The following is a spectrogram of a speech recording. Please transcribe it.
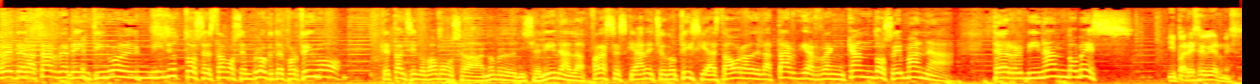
3 de la tarde, 29 minutos, estamos en Blog Deportivo. ¿Qué tal si nos vamos a nombre de Michelina? Las frases que han hecho noticia a esta hora de la tarde, arrancando semana, terminando mes. Y parece viernes.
